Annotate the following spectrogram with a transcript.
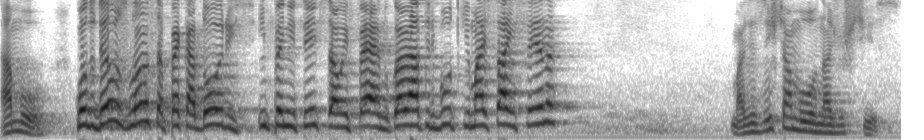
Amor. Quando Deus lança pecadores impenitentes ao inferno, qual é o atributo que mais sai em cena? Mas existe amor na justiça.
